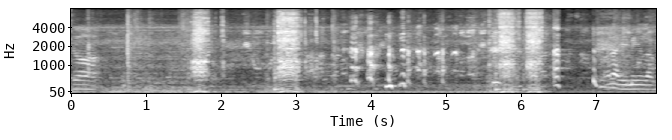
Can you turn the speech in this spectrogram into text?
Da. Wala, himing lang.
